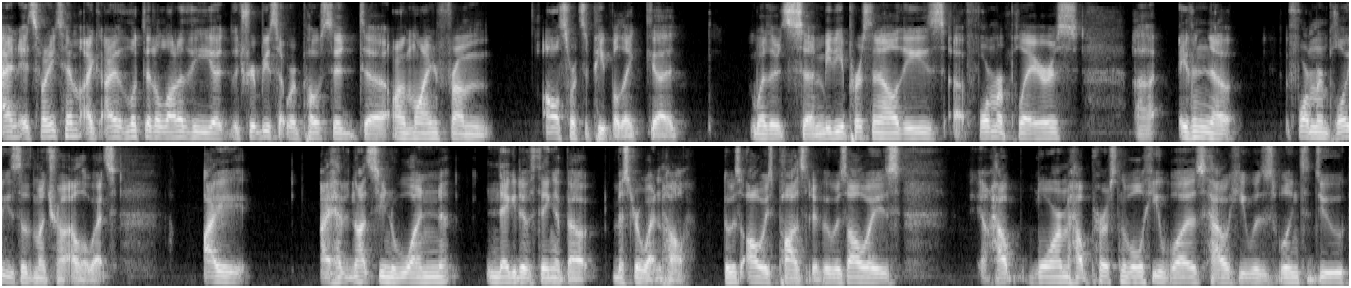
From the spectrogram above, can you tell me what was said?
And it's funny, Tim. Like I looked at a lot of the uh, the tributes that were posted uh, online from all sorts of people, like uh, whether it's uh, media personalities, uh, former players, uh, even uh, former employees of the Montreal Alouettes. I I have not seen one negative thing about Mr. Wetenhall. It was always positive. It was always you know, how warm, how personable he was, how he was willing to do.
